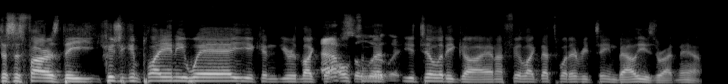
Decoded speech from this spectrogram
just as far as the because you can play anywhere, you can you're like the Absolutely. ultimate utility guy, and I feel like that's what every team values right now.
